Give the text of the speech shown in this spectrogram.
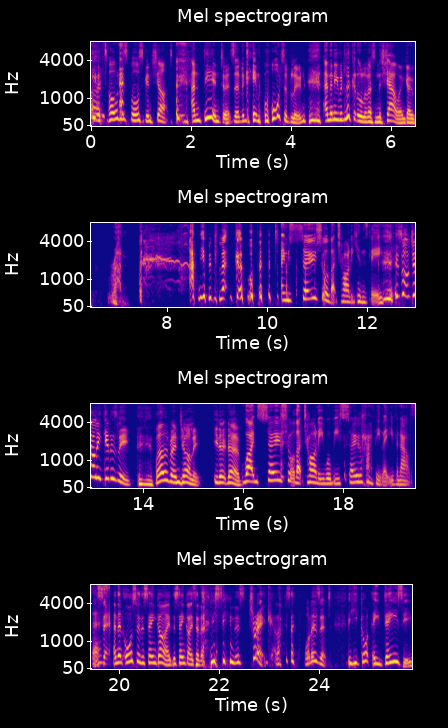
he would hold his foreskin shut and pee into it so it became a water balloon. And then he would look at all of us in the shower and go, run. he would let go of it. I'm so sure that Charlie Kinsley. It's not Charlie Kinsley. My other friend Charlie. You don't know. Well, I'm so sure that Charlie will be so happy that you've announced this. And then also the same guy, the same guy said, Have you seen this trick? And I said, What is it? He got a daisy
